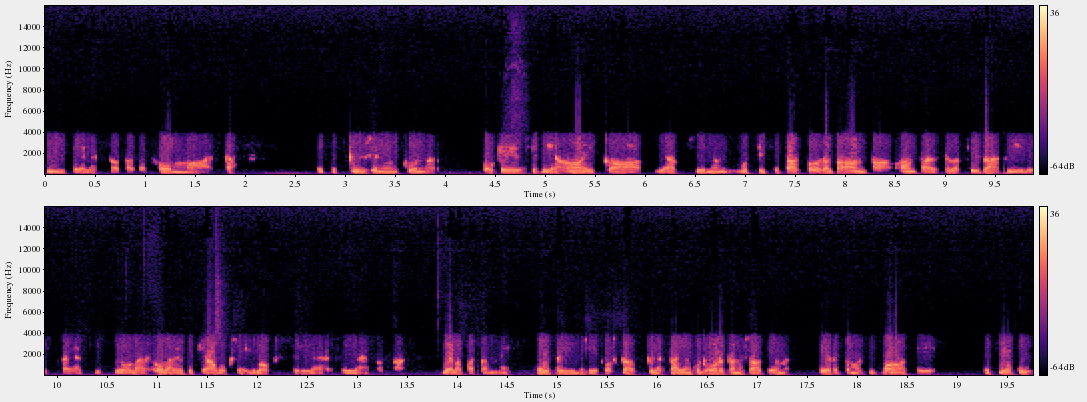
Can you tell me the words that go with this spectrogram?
tyypeille tota, tätä hommaa, että, että kyllä se niin kuin, okei, se vie aikaa, ja siinä on, mutta sitten taas toisaalta antaa, antaa sellaista hyvää fiilistä ja sitten ole, ole jotenkin avuksi ja iloksi silleen, silleen tota, velpata niin muita ihmisiä, koska kyllä tämä jonkun organisaation ehdottomasti vaatii, että joku,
